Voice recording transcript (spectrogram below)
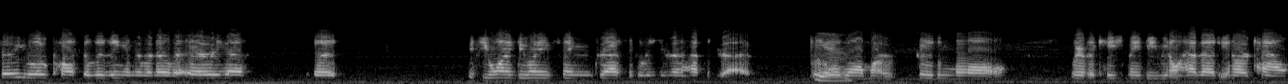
very low cost of living in the Renovo area, but if you want to do anything drastically, you're going to have to drive. Go Yeah. to a Walmart, go to the mall, wherever the case may be. We don't have that in our town.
